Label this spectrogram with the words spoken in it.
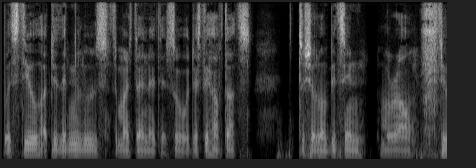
but still, at least they didn't lose to Manchester United, so they still have that to show unbeaten morale still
